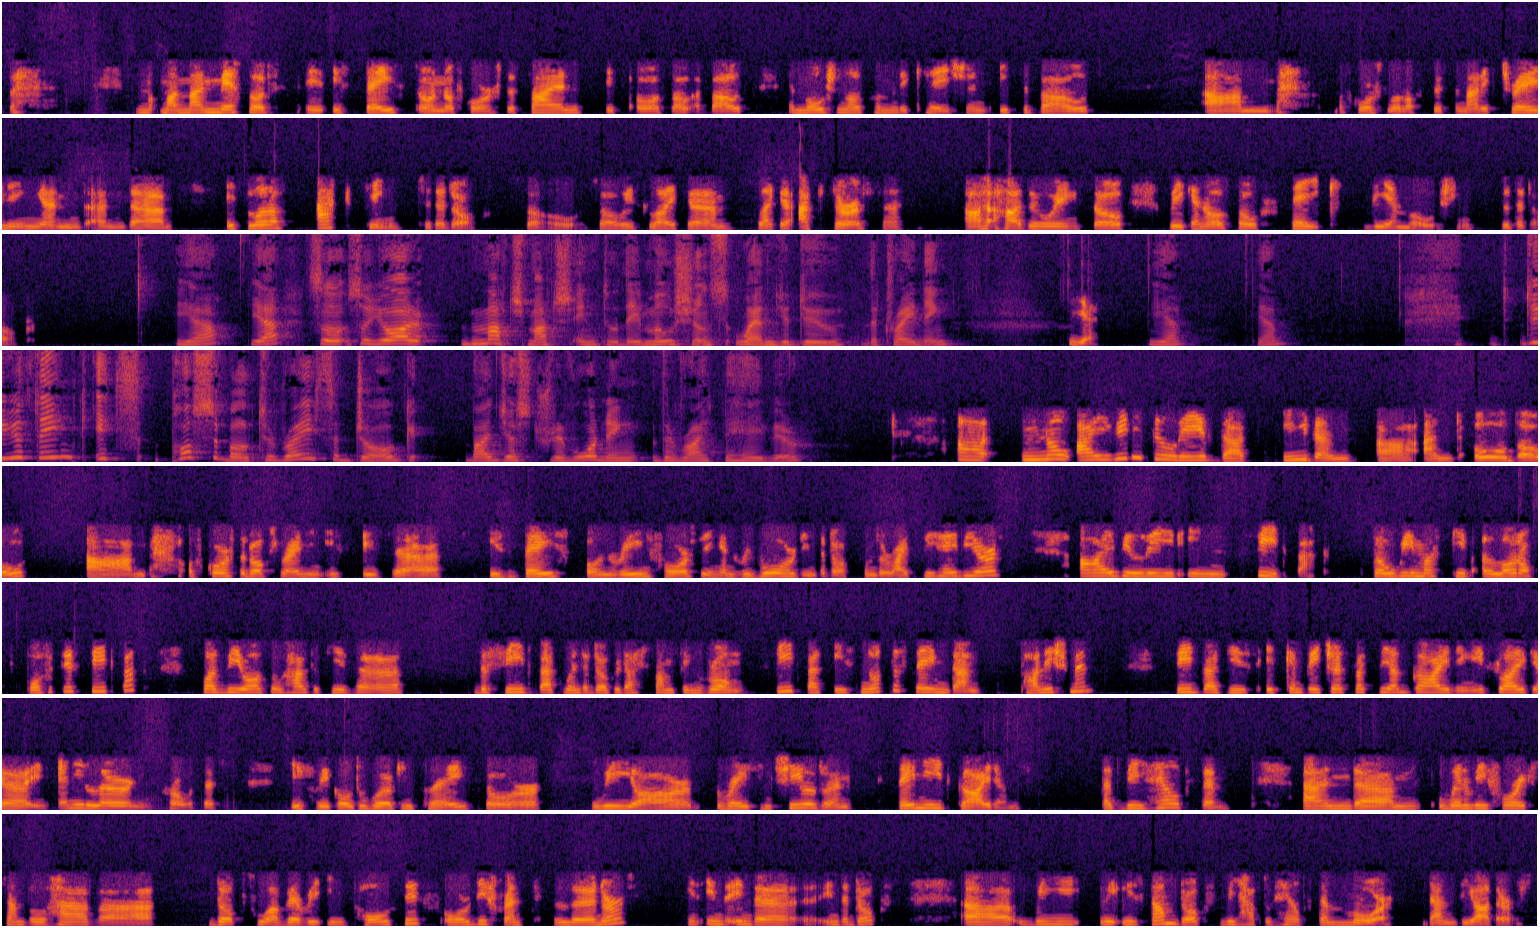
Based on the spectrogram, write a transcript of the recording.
my, my method is, is based on, of course, the science. It's also about emotional communication. It's about, um, of course, a lot of systematic training and, and, uh, it's a lot of acting to the dog. So so it's like um, like actors uh, are, are doing. So we can also fake the emotions to the dog. Yeah, yeah. So so you are much much into the emotions when you do the training. Yes. Yeah, yeah. Do you think it's possible to raise a dog by just rewarding the right behavior? Uh, no, I really believe that even uh, and although, um, of course, the dog training is is uh, is based on reinforcing and rewarding the dog from the right behaviors. I believe in feedback, so we must give a lot of positive feedback, but we also have to give uh, the feedback when the dog does something wrong. Feedback is not the same than punishment. Feedback is it can be just like we are guiding. It's like uh, in any learning process. If we go to working place or we are raising children, they need guidance, that we help them. And um, when we, for example, have uh, dogs who are very impulsive or different learners in, in, the, in the in the dogs, uh, we, we with some dogs we have to help them more than the others.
